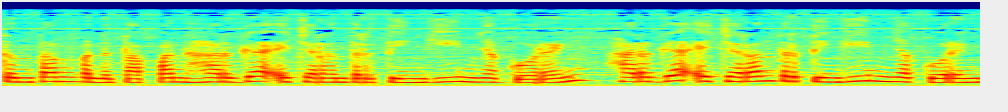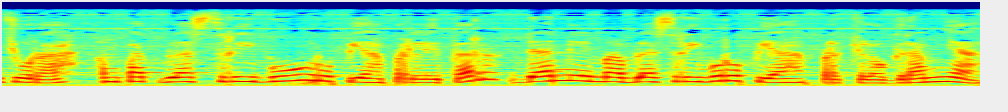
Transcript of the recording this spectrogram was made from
tentang penetapan harga eceran tertinggi minyak goreng goreng, harga eceran tertinggi minyak goreng curah Rp14.000 per liter dan Rp15.000 per kilogramnya.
